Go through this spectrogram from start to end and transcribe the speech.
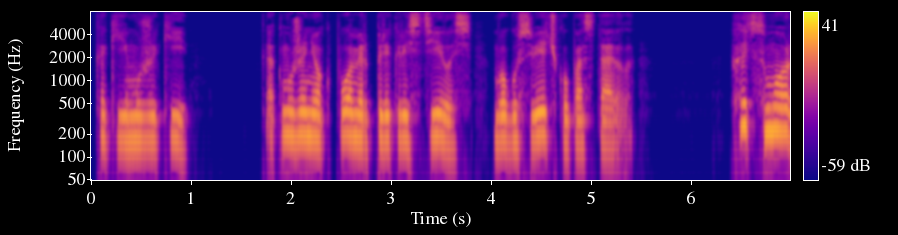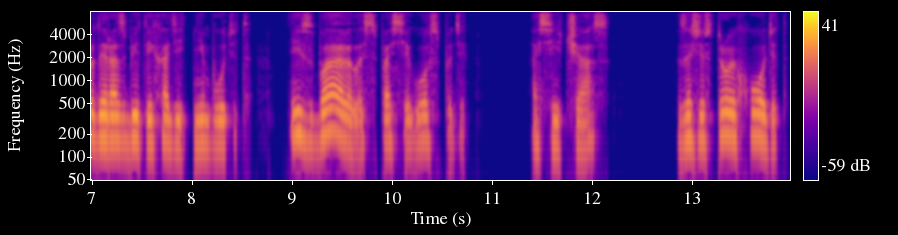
Какие мужики! Как муженек помер, перекрестилась, Богу свечку поставила. Хоть с мордой разбитой ходить не будет. Избавилась, спаси Господи. А сейчас? За сестрой ходит,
